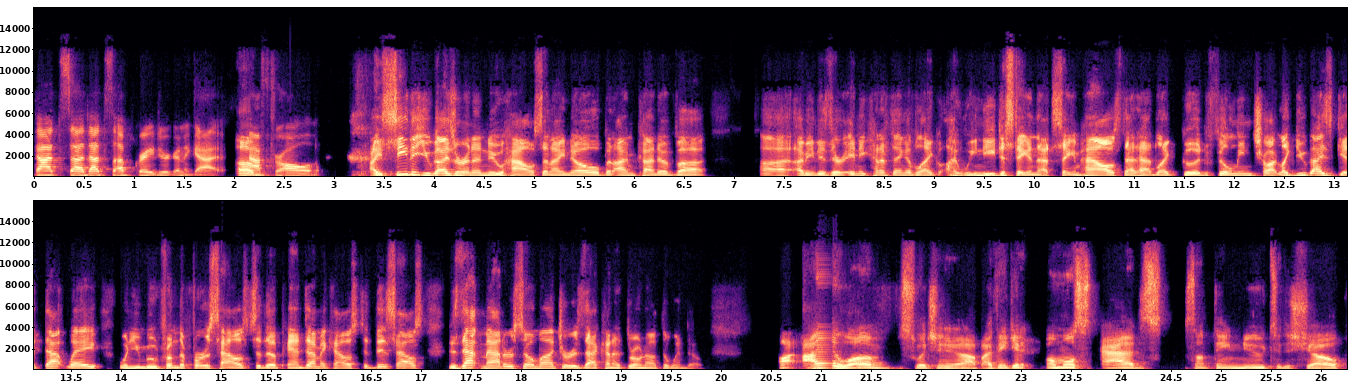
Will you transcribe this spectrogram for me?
That's uh that's the upgrade you're gonna get Um, after all of it. I see that you guys are in a new house, and I know, but I'm kind of. uh uh, I mean, is there any kind of thing of like, I, we need to stay in that same house that had like good filming chart? Like, do you guys get that way when you move from the first house to the pandemic house to this house? Does that matter so much, or is that kind of thrown out the window? I, I love switching it up. I think it almost adds something new to the show.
